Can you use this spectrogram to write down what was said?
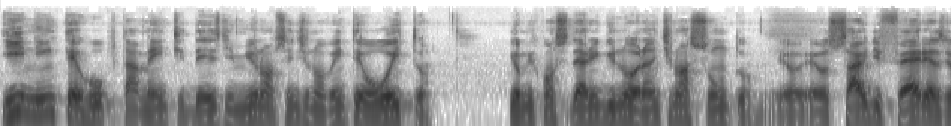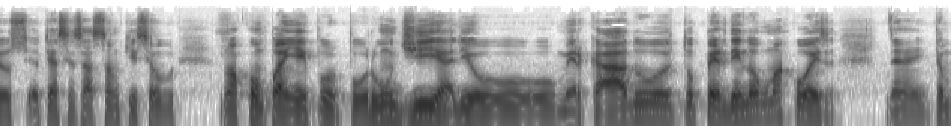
ininterruptamente desde 1998 eu me considero ignorante no assunto. Eu, eu saio de férias, eu, eu, tenho a sensação que se eu não acompanhei por, por um dia ali o, o mercado, estou perdendo alguma coisa. Né? Então,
